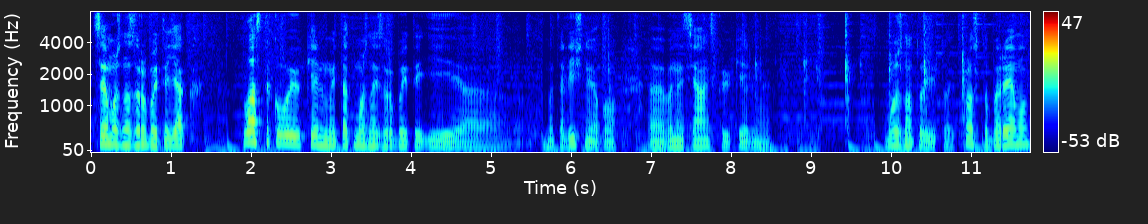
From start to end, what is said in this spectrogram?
Це можна зробити як пластиковою кельмою, так можна і зробити і е, металічною або е, венеціанською кельмою. Можна той і той. Просто беремо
